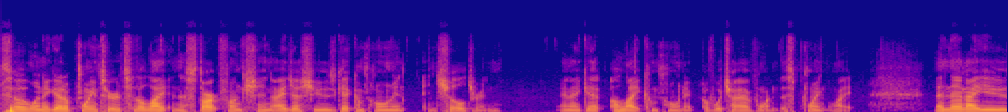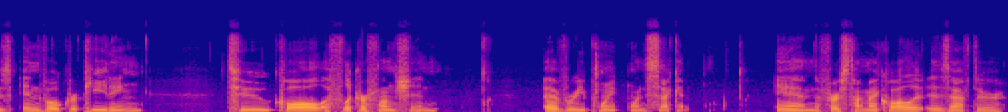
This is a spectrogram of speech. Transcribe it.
So when I get a pointer to the light in the start function, I just use get component and children, and I get a light component, of which I have one, this point light. And then I use invoke repeating to call a flicker function every 0.1 second. And the first time I call it is after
